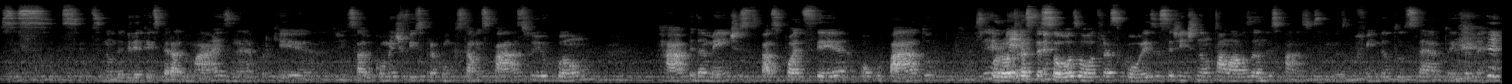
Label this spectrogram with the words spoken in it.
se, se, se, não deveria ter esperado mais, né? Porque a gente sabe como é difícil para conquistar um espaço e o quão rapidamente esse espaço pode ser ocupado por outras pessoas ou outras coisas se a gente não tá lá usando espaço, assim, mas no fim deu tudo certo ainda bem.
